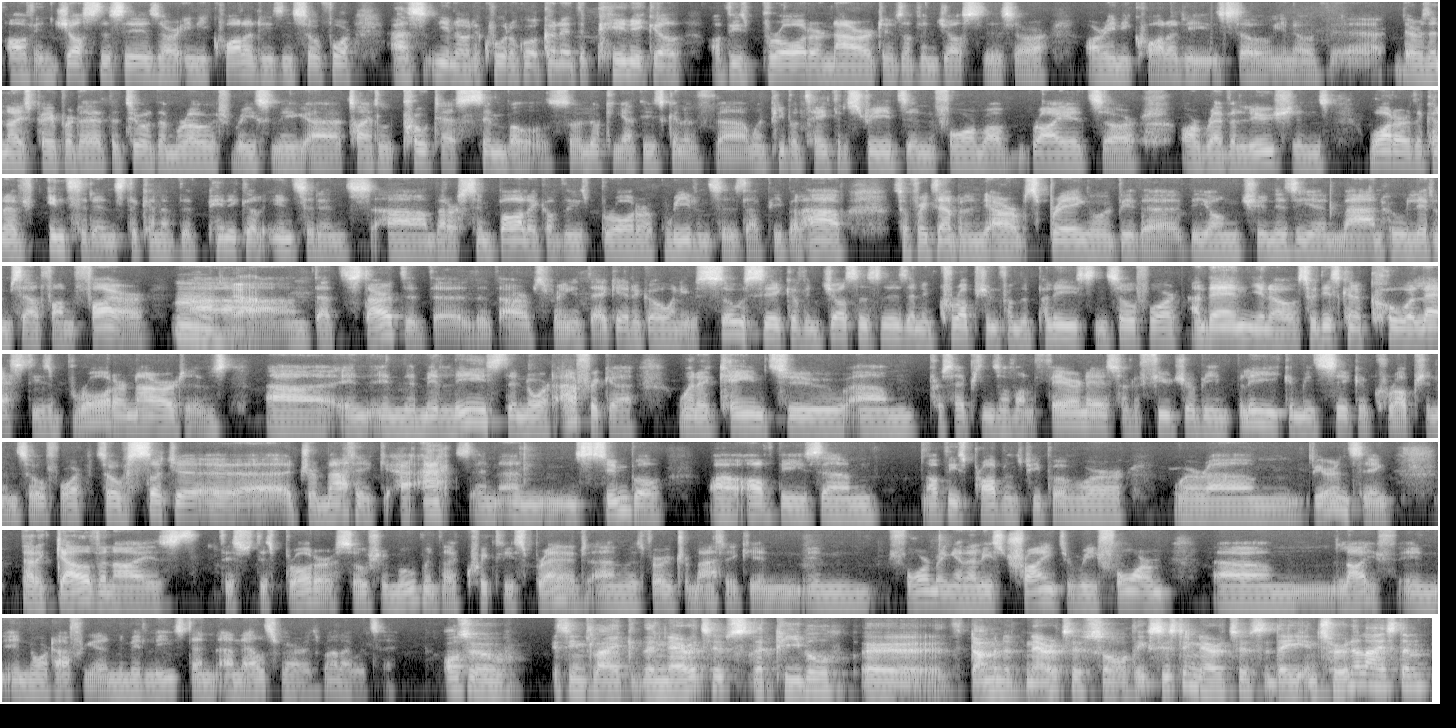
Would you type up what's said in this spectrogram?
of injustices or inequalities and so forth as you know the quote unquote kind of the pinnacle of these broader narratives of injustice or or inequalities. So, you know, the, there was a nice paper that the two of them wrote recently uh, titled Protest Symbols. So, looking at these kind of uh, when people take to the streets in the form of riots or, or revolutions, what are the kind of incidents, the kind of the pinnacle incidents um, that are symbolic of these broader grievances that people have? So, for example, in the Arab Spring, it would be the, the young Tunisian man who lit himself on fire mm, uh, yeah. that started the, the, the Arab Spring a decade ago when he was so sick of injustices and corruption from the police and so forth. And then, you know, so this kind of coalesced these broader narratives uh, in, in the Middle East and North Africa when it came to um, perceptions of unfairness or the future being bleak and being sick of corruption and so forth. So such a, a dramatic act and, and symbol uh, of these um, of these problems people were were um, experiencing that it galvanized this this broader social movement that quickly spread and was very dramatic in in forming and at least trying to reform um, life in in North Africa and the Middle East and and elsewhere as well. I would say. Also, it seems like the narratives that people, uh, the dominant narratives or the existing narratives, they internalize them.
